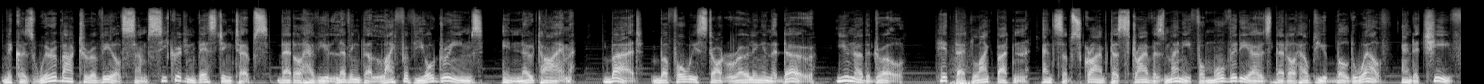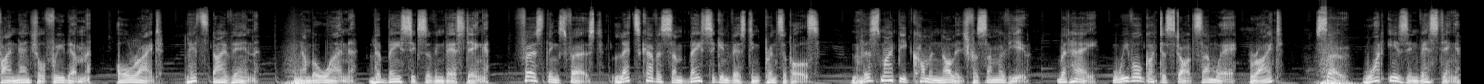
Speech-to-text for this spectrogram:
because we're about to reveal some secret investing tips that'll have you living the life of your dreams in no time. But before we start rolling in the dough, you know the drill. Hit that like button and subscribe to Striverz Money for more videos that'll help you build wealth and achieve financial freedom. Alright, let's dive in. Number 1. The basics of investing. First things first, let's cover some basic investing principles. This might be common knowledge for some of you, but hey, we've all got to start somewhere, right? So, what is investing?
